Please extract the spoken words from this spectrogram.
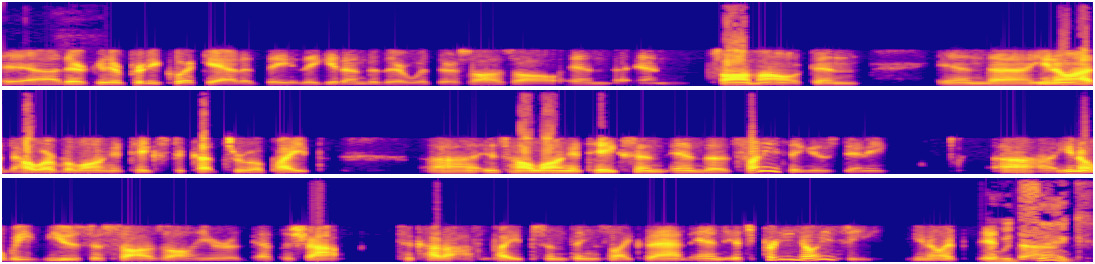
yeah, they're they're pretty quick at it. They they get under there with their sawzall and and saw them out, and and uh, you know however long it takes to cut through a pipe uh, is how long it takes. And and the funny thing is, Denny, uh, you know we use a sawzall here at the shop to cut off pipes and things like that, and it's pretty noisy. You know, it. it I would uh, think.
